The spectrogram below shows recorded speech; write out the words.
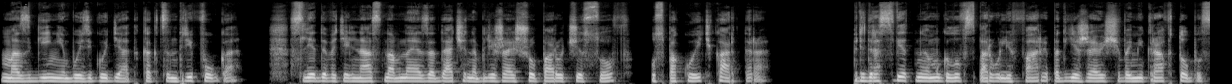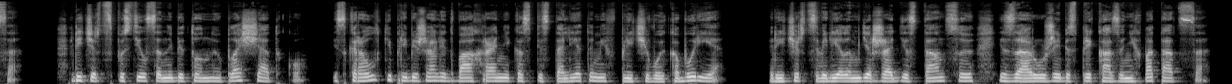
Мозги, небось, гудят, как центрифуга. Следовательно, основная задача на ближайшую пару часов – успокоить Картера. Предрассветную мглу вспороли фары подъезжающего микроавтобуса. Ричард спустился на бетонную площадку. Из караулки прибежали два охранника с пистолетами в плечевой кобуре. Ричард велел им держать дистанцию и за оружие без приказа не хвататься.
